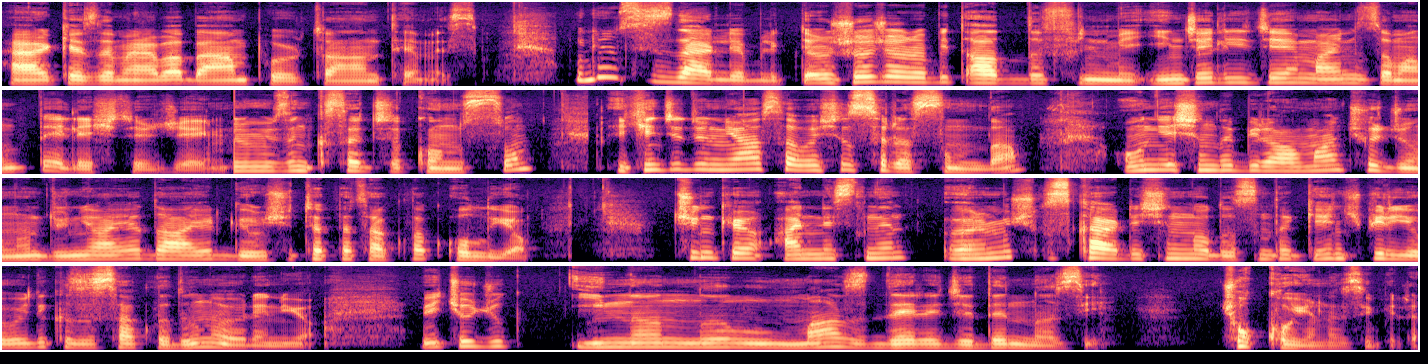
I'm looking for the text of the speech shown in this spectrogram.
Herkese merhaba ben Purtan Temiz. Bugün sizlerle birlikte Jojo Rabbit adlı filmi inceleyeceğim aynı zamanda da eleştireceğim. Filmimizin kısaca konusu İkinci Dünya Savaşı sırasında 10 yaşında bir Alman çocuğunun dünyaya dair görüşü tepetaklak oluyor. Çünkü annesinin ölmüş kız kardeşinin odasında genç bir Yahudi kızı sakladığını öğreniyor. Ve çocuk inanılmaz derecede nazi. Çok koyu nazi biri.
